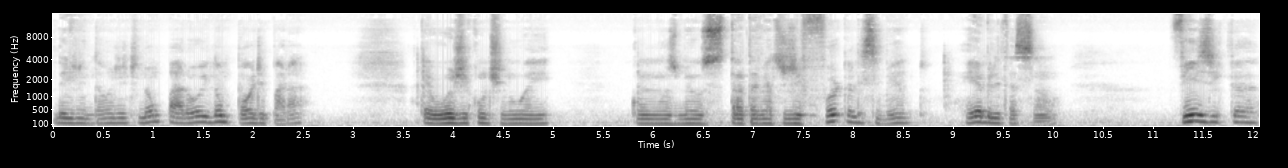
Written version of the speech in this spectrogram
desde então a gente não parou e não pode parar. Até hoje continua aí com os meus tratamentos de fortalecimento, reabilitação física,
